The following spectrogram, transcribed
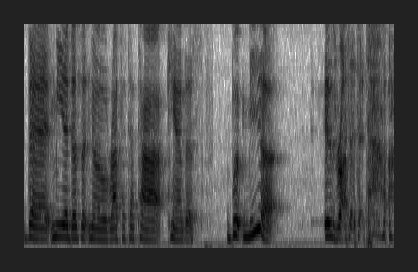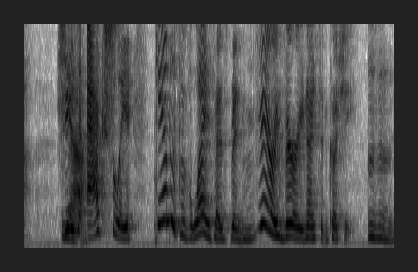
that Mia doesn't know ratatata Candace, but Mia is ratatata. She's Yeah. actually Candace's life has been very, very nice and cushy. Mm-hmm.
